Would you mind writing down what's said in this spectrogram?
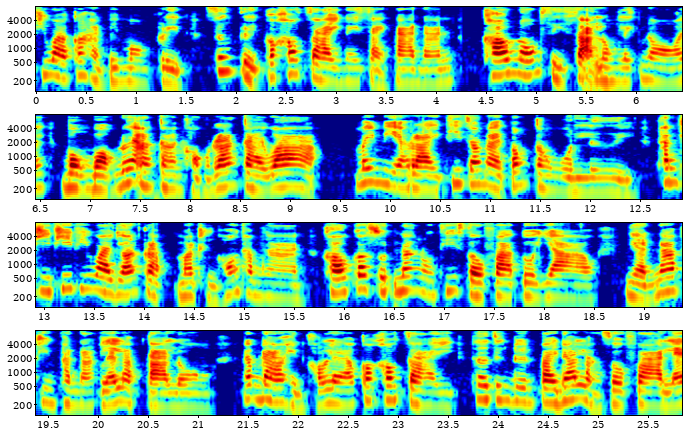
ที่วาก็หันไปมองกริดซึ่งกริดก็เข้าใจในสายตานั้นเขาโน้มศีรษะลงเล็กน้อย บ่งบอกด้วยอาการของร่างกายว่า ไม่มีอะไรที่เจ้านายต้องกังวลเลย ทันทีที่ที่วาย้อนกลับมาถึงห้องทำงาน เขาก็สุดนั่งลงที่โซฟาตัวยาว เหงียนหน้าพิงพนักและหลับตาลง นับดาวเห็นเขาแล้วก็เข้าใจ เธอจึงเดินไปด้านหลังโซฟาและ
